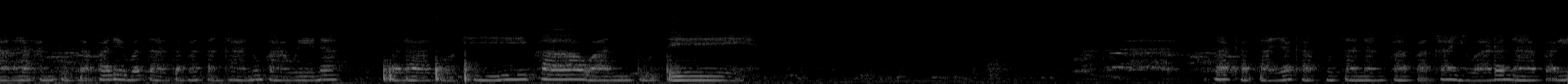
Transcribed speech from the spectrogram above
ลังรักขันตุสัพพะเทวตาสัพพะสังฆานุภาเวนะสตาตุติพระวันตุเต นาคตายะขับพุตานังปาปะกายุวารนาปริ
